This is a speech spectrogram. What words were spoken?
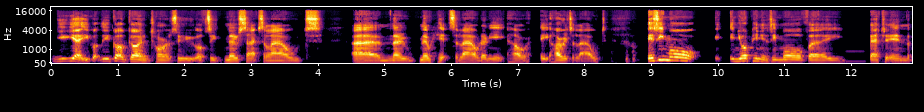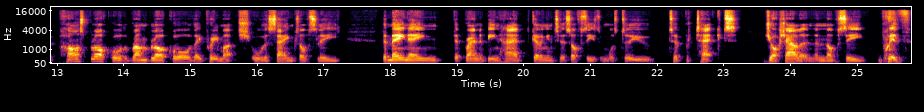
you, yeah, you got you got a guy in Torrence who obviously no sacks allowed, um, no no hits allowed, only eight, how eight hurries allowed. Is he more, in your opinion, is he more of a better in the pass block or the run block, or they pretty much all the same? Because obviously, the main aim that Brandon Beane had going into this offseason was to to protect Josh Allen, and obviously with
